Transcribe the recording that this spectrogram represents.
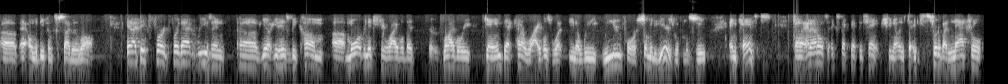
uh, on the defensive side of the ball, and I think for for that reason, uh, you know, it has become uh, more of an interesting rival that uh, rivalry game that kind of rivals what you know we knew for so many years with Mizzou and Kansas, uh, and I don't expect that to change. You know, it's, it's sort of a natural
